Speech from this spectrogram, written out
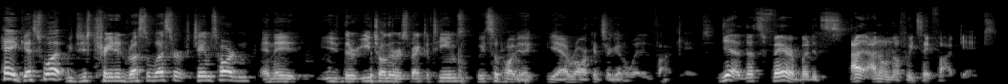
hey, guess what? We just traded Russell Westbrook for James Harden," and they they're each on their respective teams, we'd still probably be like, "Yeah, Rockets are going to win in five games." Yeah, that's fair, but it's I, I don't know if we'd say five games.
